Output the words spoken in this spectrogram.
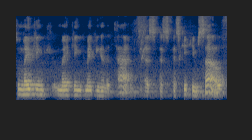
to making making making an attempt as as, as he himself.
